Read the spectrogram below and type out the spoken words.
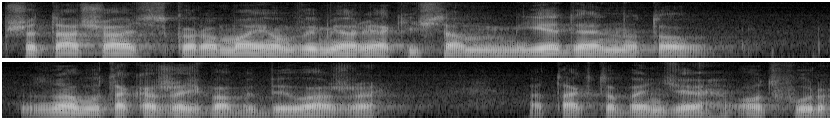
przetaczać, skoro mają wymiar jakiś tam jeden, no to znowu taka rzeźba by była, że a tak to będzie otwór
